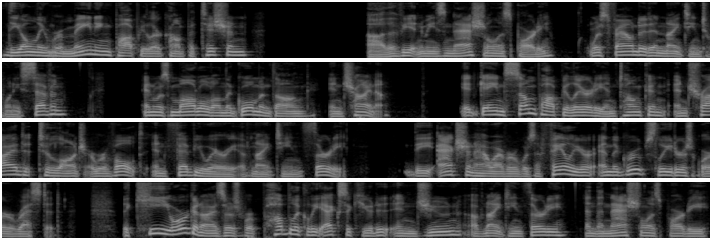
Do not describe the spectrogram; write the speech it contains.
The only remaining popular competition, uh, the Vietnamese Nationalist Party, was founded in 1927 and was modeled on the Kuomintang in China. It gained some popularity in Tonkin and tried to launch a revolt in February of 1930. The action, however, was a failure and the group's leaders were arrested. The key organizers were publicly executed in June of 1930, and the Nationalist Party,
